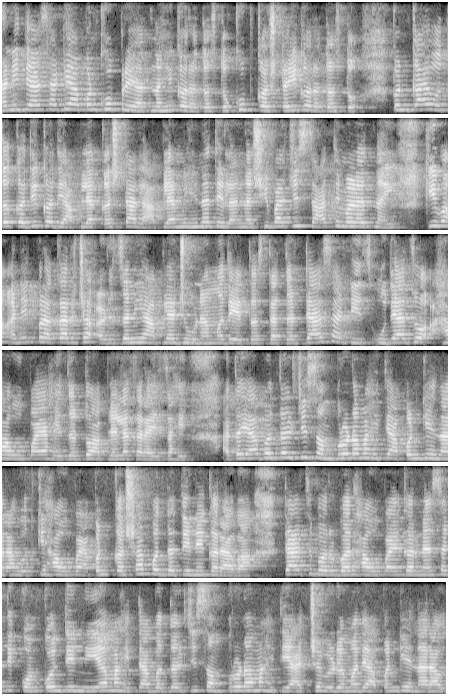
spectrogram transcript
आणि त्यासाठी आपण खूप प्रयत्नही करत असतो खूप कष्टही करत असतो. पण काय होतं कधी कधी आपल्या कष्टाला आपल्या मेहनतीला नशिबाची साथ मिळत नाही किंवा अनेक प्रकारच्या अडचणी आपल्या जीवनामध्ये येत असतात. तर त्यासाठीच उद्या जो हा उपाय आहे तर तो आपल्याला करायचा आहे. आता याबद्दलची संपूर्ण माहिती आपण घेणार आहोत की हा उपाय आपण कशा पद्धतीने करावा? त्याचबरोबर हा उपाय करण्यासाठी कोणकोणते नियम आहेत? त्याबद्दलची संपूर्ण माहिती आजच्या व्हिडिओमध्ये आपण घेणार आहोत.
